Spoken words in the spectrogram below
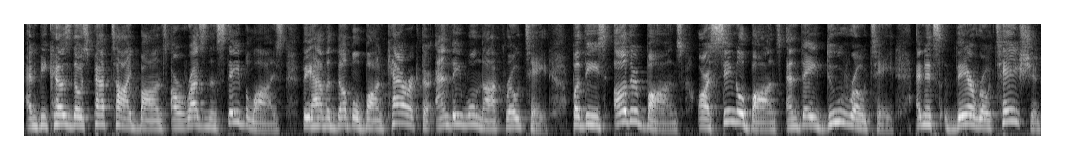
and because those peptide bonds are resonance stabilized, they have have a double bond character and they will not rotate. But these other bonds are single bonds and they do rotate. And it's their rotation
